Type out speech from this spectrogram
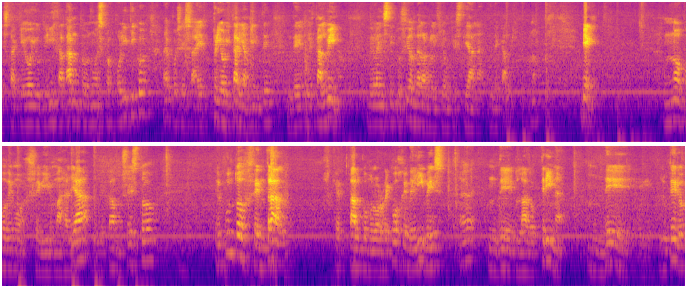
esta que hoy utiliza tanto nuestros políticos, eh, pues esa es prioritariamente de Calvino, de la institución de la religión cristiana de Calvino. Bien, no podemos seguir más allá, dejamos esto. El punto central, que tal como lo recoge Delibes, eh, de la doctrina de Lutero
